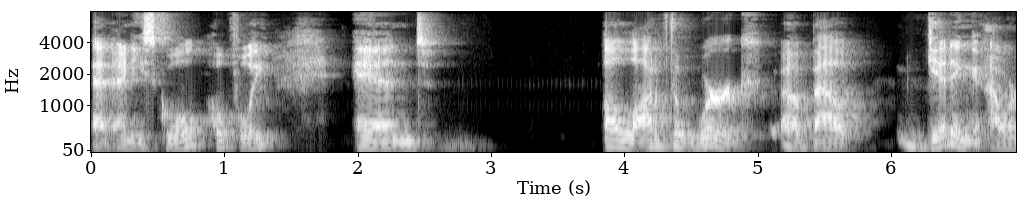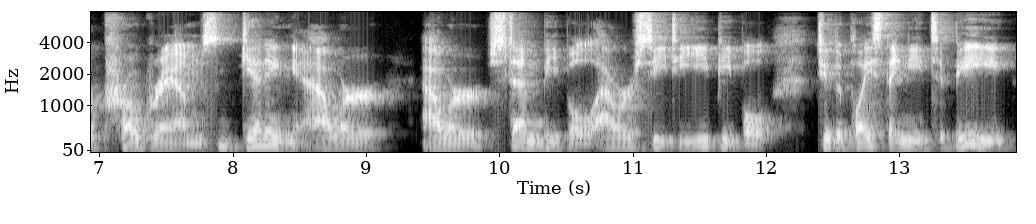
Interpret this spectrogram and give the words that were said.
at any school, hopefully. And a lot of the work about getting our programs, getting our our STEM people, our CTE people to the place they need to be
